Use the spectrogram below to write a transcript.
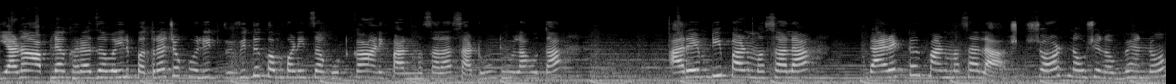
यानं आपल्या घराजवळील पत्राच्या खोलीत विविध कंपनीचा गुटखा आणि पान मसाला साठवून ठेवला होता. आर एम डी पान मसाला डायरेक्टर पान मसाला शॉर्ट नऊशे नव्याण्णव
